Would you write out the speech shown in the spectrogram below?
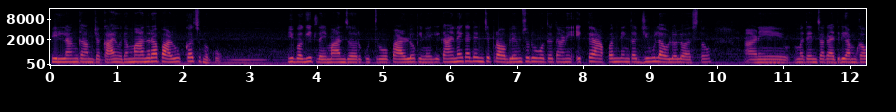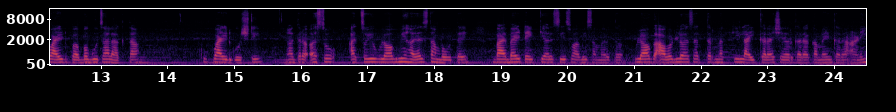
पिल्लांका आमच्या काय होता मांजरा पाळूकच नको. मी बघितलंय मांजर कुत्रो पाळलो की नाही की काय नाही काय त्यांचे प्रॉब्लेम सुरू होतात आणि एकतर आपण त्यांना जीव लावलेलो असतो आणि मग त्यांचा काहीतरी आमका वाईट ब- बघूचा लागता. खूप वाईट गोष्टी. तर असो आजचो व्लॉग मी हयच थांबवते बाय बाय टेक केअर सी स्वामी समर्थ ब्लॉग आवडलो असाल तर नक्की लाईक करा शेअर करा कमेंट करा आणि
